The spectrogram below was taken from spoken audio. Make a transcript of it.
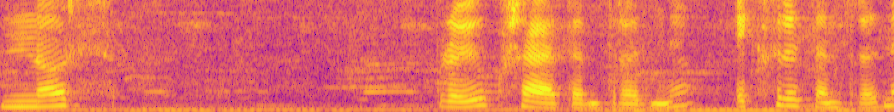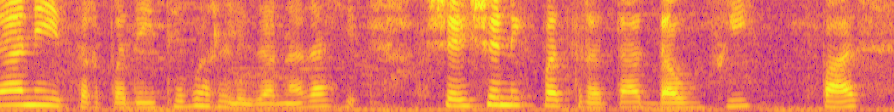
नर्स प्रयोगशाळा तंत्रज्ञ एक्सरे तंत्रज्ञ आणि इतर पदे इथे भरले जाणार आहे. शैक्षणिक पात्रता दहावी पास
